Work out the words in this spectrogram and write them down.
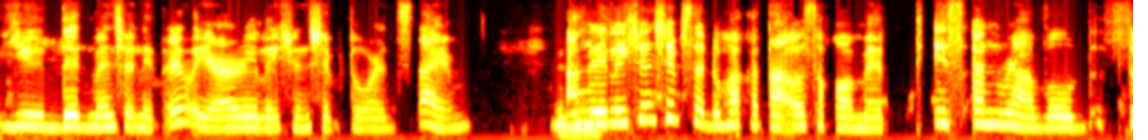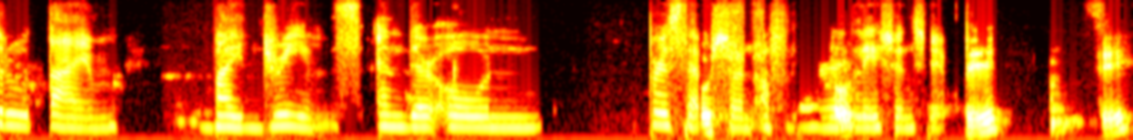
you did mention it earlier a relationship towards time mm-hmm. ang relationship sa duha ka tao sa comet is unraveled through time by dreams and their own oh, perception oh, of their oh, relationship. see? See?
